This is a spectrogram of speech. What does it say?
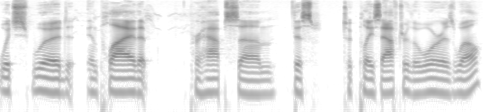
which would imply that perhaps um, this took place after the war as well.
